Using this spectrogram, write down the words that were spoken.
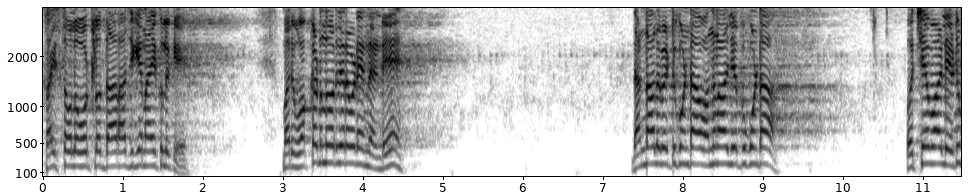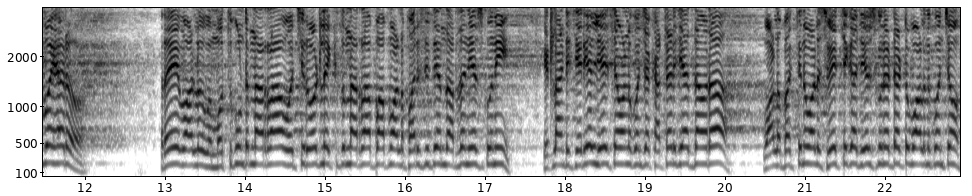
క్రైస్తవుల ఓట్లొద్దా రాజకీయ నాయకులకి? మరి ఒక్కడు నోరు తెరవడేందండి? దండాలు పెట్టుకుంటా వందనాలు చెప్పుకుంటా. వచ్చేవాళ్ళు ఎటుపోయారు రే వాళ్ళు మొత్తుకుంటున్నారా? వచ్చి రోడ్లు ఎక్కుతున్నారా? పాపం వాళ్ళ పరిస్థితి ఏందో అర్థం చేసుకుని ఇట్లాంటి చర్యలు చేసే వాళ్ళని కొంచెం కట్టడి చేద్దాంరా. వాళ్ళ భక్తిని వాళ్ళు స్వేచ్ఛగా చేసుకునేటట్టు వాళ్ళని కొంచెం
